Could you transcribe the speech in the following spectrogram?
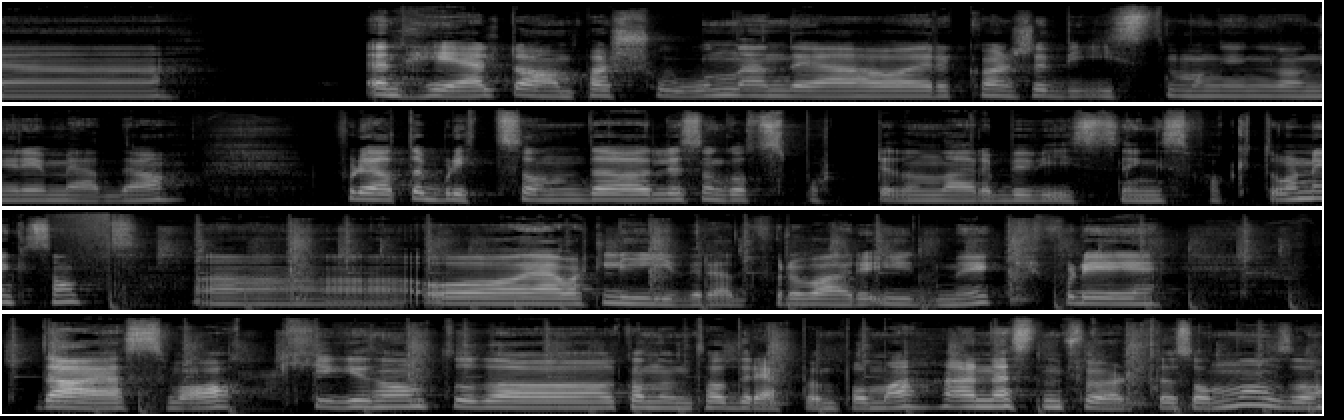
eh, en helt annen person enn det jeg har kanskje vist mange ganger i media. Fordi at Det er blitt sånn, det har liksom gått sport i den der bevisningsfaktoren. ikke sant? Uh, og jeg har vært livredd for å være ydmyk, fordi da er jeg svak. ikke sant? Og da kan de ta drepen på meg. Jeg har nesten følt det sånn. altså.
